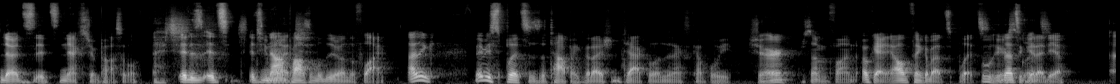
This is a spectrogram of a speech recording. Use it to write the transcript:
No, it's it's next to impossible. It's- it is it's it's, too not much. possible to do on the fly. I think maybe splits is a topic that I should tackle in the next couple weeks Sure. for some fun. Okay, I'll think about splits. Ooh, That's a good splits. idea. Uh,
